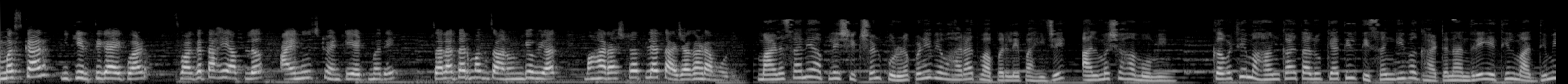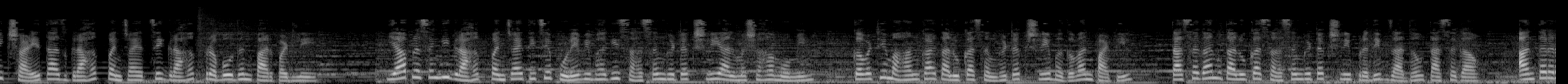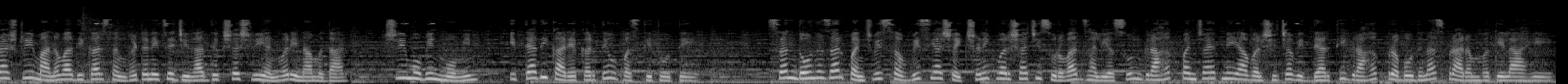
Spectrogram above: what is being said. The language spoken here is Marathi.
नमस्कार मी कीर्ती गायकवाड. स्वागत आहे आपलं आय न्यूज ट्वेंटी एटमध्ये. चला तर मग जाणून घेऊयात महाराष्ट्रातल्या ताज्या घडामोडी. माणसाने आपले शिक्षण पूर्णपणे व्यवहारात वापरले पाहिजे आल्मशहा मोमीन. कवठे महांकाळ तालुक्यातील तिसंगी व घाटनांद्रे येथील माध्यमिक शाळेत आज ग्राहक पंचायतचे ग्राहक प्रबोधन पार पडले. या प्रसंगी ग्राहक पंचायतीचे पुणे विभागीय सहसंघटक श्री आल्मशहा मोमीन कवठे महांकाळ तालुका संघटक श्री भगवान पाटील तासगाव तालुका सहसंघटक श्री प्रदीप जाधव तासगाव. आंतरराष्ट्रीय मानवाधिकार संघटनेचे जिल्हाध्यक्ष श्री अनवर इनामदार श्री मोबिन मोमीन इत्यादी कार्यकर्ते उपस्थित होते. सन दोन हजार पंचवीस सव्वीस या शैक्षणिक वर्षाची सुरुवात झाली असून ग्राहक पंचायतने या वर्षीच्या विद्यार्थी ग्राहक प्रबोधनास प्रारंभ केला आहे.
